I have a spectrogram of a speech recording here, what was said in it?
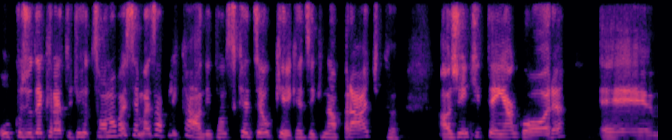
o, cujo decreto de redução não vai ser mais aplicado. Então, isso quer dizer o quê? Quer dizer que, na prática, a gente tem agora é,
